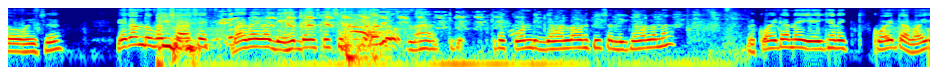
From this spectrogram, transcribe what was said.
তো হয়েছে। এখান তো বসে আছে। ভাই ভাই ভাই হেড ড্যামেজ করছে। এখান তো, না, কিরে কোন দিক দিয়ে মারলো? মানে পিছন দিক দিয়ে মারলো না? কয়টা নেই? এইখানে কয়টা ভাই?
